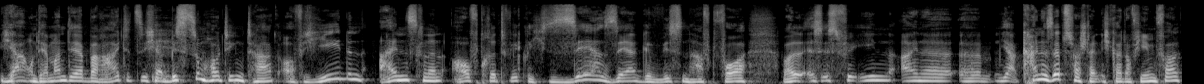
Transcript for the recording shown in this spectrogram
Ja, und der Mann, der bereitet sich ja bis zum heutigen Tag auf jeden einzelnen Auftritt wirklich sehr, sehr gewissenhaft vor, weil es ist für ihn eine, ähm, ja, keine Selbstverständlichkeit auf jeden Fall,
